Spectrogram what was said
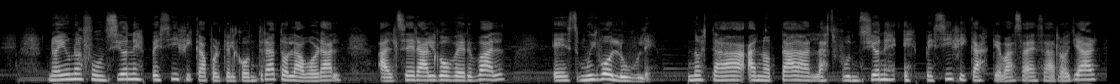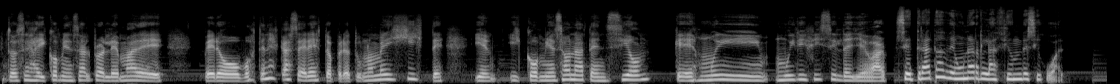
No hay una función específica porque el contrato laboral, al ser algo verbal, es muy voluble. No está anotada las funciones específicas que vas a desarrollar. Entonces ahí comienza el problema de, pero vos tenés que hacer esto, pero tú no me dijiste. Y, y comienza una tensión que es muy, muy difícil de llevar. Se trata de una relación desigual.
